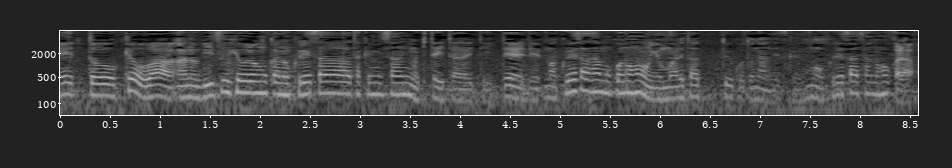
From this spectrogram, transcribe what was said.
えー、っと今日はあの美術評論家の呉沢武美さんにも来ていただいていてで、まあ、呉沢さんもこの本を読まれたということなんですけれども呉沢さんの方から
